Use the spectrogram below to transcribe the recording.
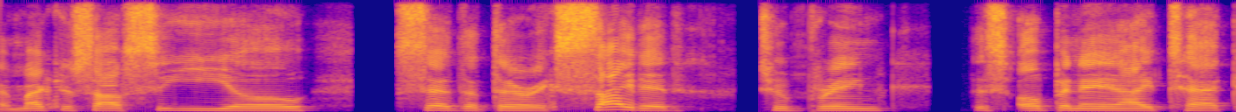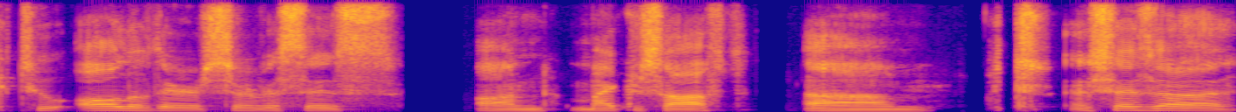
and Microsoft CEO said that they're excited to bring this OpenAI tech to all of their services on Microsoft. Um, it says uh,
